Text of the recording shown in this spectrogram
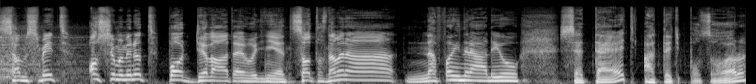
Sam Smith, 8 minut po 9. hodině. Co to znamená? Na Fine Rádiu se teď, a teď pozor,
